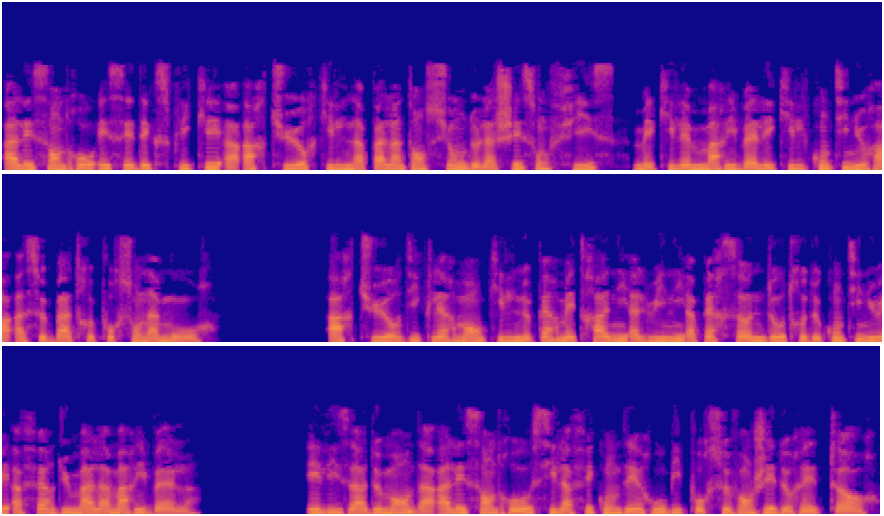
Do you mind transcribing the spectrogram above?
Alessandro essaie d'expliquer à Arthur qu'il n'a pas l'intention de lâcher son fils, mais qu'il aime Maribel et qu'il continuera à se battre pour son amour. Arthur dit clairement qu'il ne permettra ni à lui ni à personne d'autre de continuer à faire du mal à Maribel. Elisa demande à Alessandro s'il a fécondé Ruby pour se venger de Rétor.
